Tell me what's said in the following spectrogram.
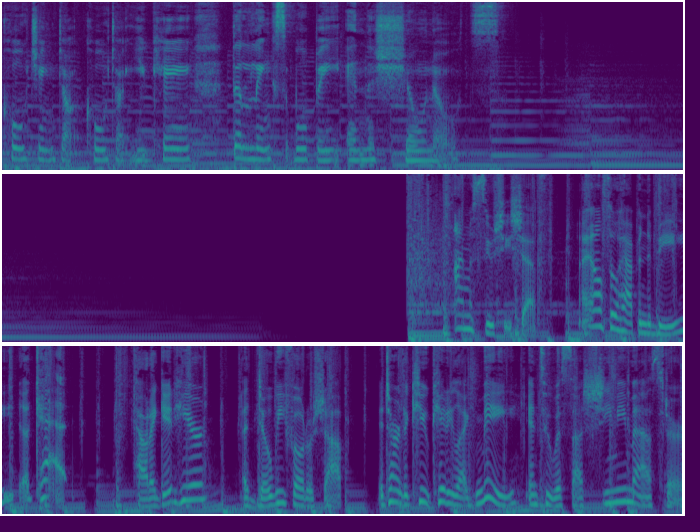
judedauntcoaching.co.uk. The links will be in the show notes. I'm a sushi chef. I also happen to be a cat. How'd I get here? Adobe Photoshop. It turned a cute kitty like me into a sashimi master.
